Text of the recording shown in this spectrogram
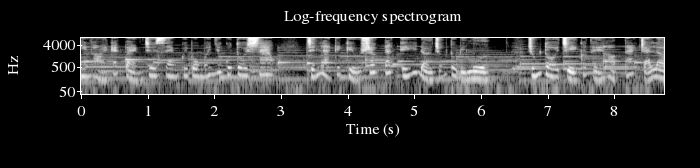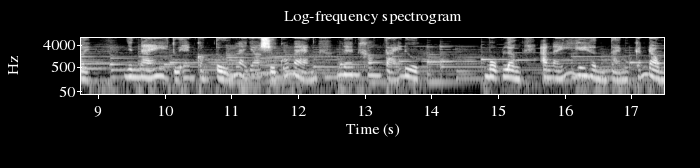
nhiên hỏi các bạn chưa xem Weibo mới nhất của tôi sao? Chính là cái kiểu rất đắc ý đợi chúng tôi bị lừa. Chúng tôi chỉ có thể hợp tác trả lời. Nhìn này, tụi em còn tưởng là do sự cố mạng nên không tải được một lần, anh ấy ghi hình tại một cánh đồng.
